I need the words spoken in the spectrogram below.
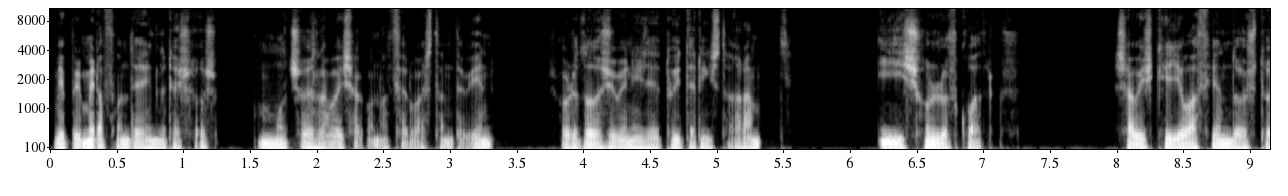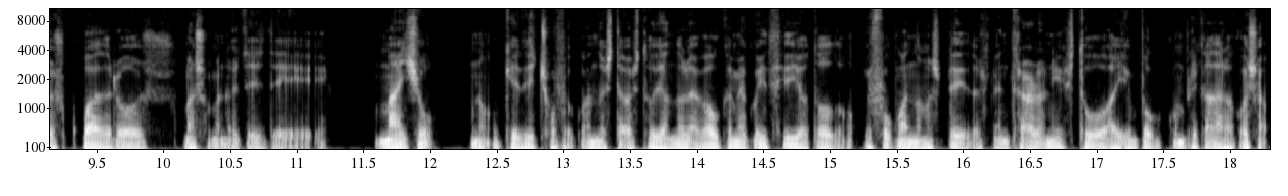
Mi primera fuente de ingresos, muchos la vais a conocer bastante bien, sobre todo si venís de Twitter e Instagram, y son los cuadros. Sabéis que llevo haciendo estos cuadros más o menos desde mayo, ¿no? que de hecho fue cuando estaba estudiando la EBAU que me coincidió todo y fue cuando más pedidos me entraron y estuvo ahí un poco complicada la cosa.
